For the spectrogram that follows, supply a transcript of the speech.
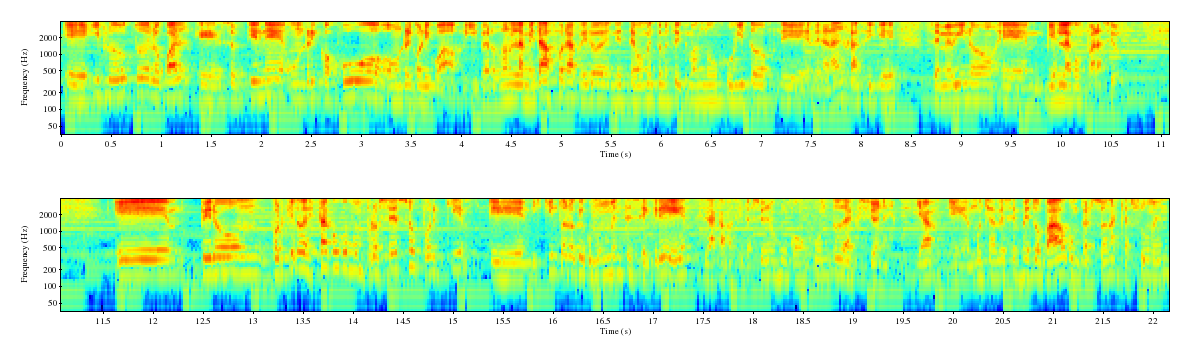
Eh, y producto de lo cual eh, se obtiene un rico jugo o un rico licuado. Y perdón la metáfora, pero en este momento me estoy tomando un juguito de, de naranja, así que se me vino bien la comparación. Eh, pero, ¿por qué lo destaco como un proceso? Porque, eh, distinto a lo que comúnmente se cree, la capacitación es un conjunto de acciones. ¿ya? Eh, muchas veces me he topado con personas que asumen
